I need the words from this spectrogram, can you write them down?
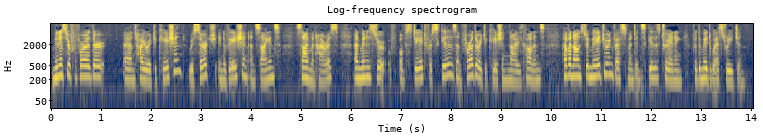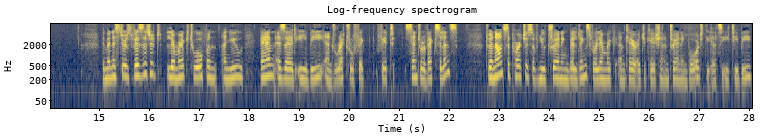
Minister for Further and Higher Education, Research, Innovation and Science, Simon Harris, and Minister of State for Skills and Further Education, Niall Collins, have announced a major investment in skills training for the Midwest region. The ministers visited Limerick to open a new NZEB and retrofit Centre of Excellence to announce the purchase of new training buildings for Limerick and Clare Education and Training Board, the LCETB,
